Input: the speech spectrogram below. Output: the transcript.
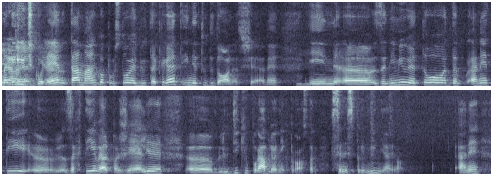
na ja. Gričku, ne, Ja. ta manjko prostora je bil takrat in je tudi danes še. Ne. In uh, zanimivo je to, da ne, te uh, zahteve ali pa želje uh, ljudi, ki uporabljajo nek prostor, se ne spreminjajo. Ne? Uh,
